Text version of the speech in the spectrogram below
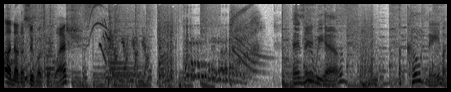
Another super quick lash. And here we have a code name a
